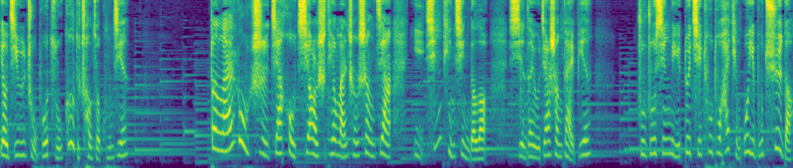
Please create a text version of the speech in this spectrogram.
要给予主播足够的创作空间。本来录制加后期二十天完成上架已经挺紧的了，现在又加上改编。猪猪心里对齐兔兔还挺过意不去的，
